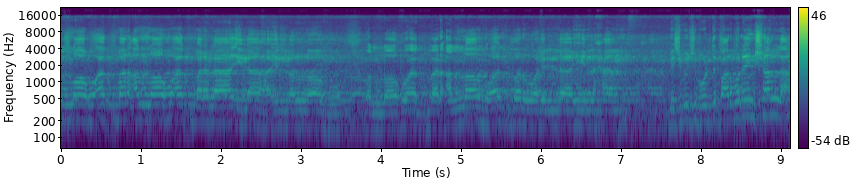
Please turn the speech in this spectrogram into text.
আল্লাহ আকবার আল্লাহ আকবার আল্লাহ আকবার আল্লাহ আকবার, ওয়ালিল্লাহিল হামদ। বেশি বেশি পড়তে পারব না ইনশাল্লাহ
